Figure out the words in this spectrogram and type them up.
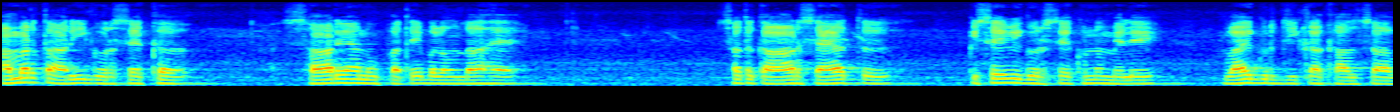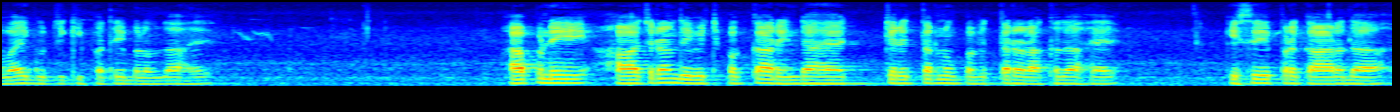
ਅੰਮ੍ਰਿਤਧਾਰੀ ਗੁਰਸਿੱਖ ਸਾਰਿਆਂ ਨੂੰ ਫਤਿਹ ਬੁਲਾਉਂਦਾ ਹੈ। ਸਤਕਾਰ, ਸਹਿਤ ਕਿਸੇ ਵੀ ਗੁਰਸਿੱਖ ਨੂੰ ਮਿਲੇ, ਵਾਹਿਗੁਰੂ ਜੀ ਕਾ ਖਾਲਸਾ, ਵਾਹਿਗੁਰੂ ਜੀ ਕੀ ਫਤਿਹ ਬੁਲਾਉਂਦਾ ਹੈ। ਆਪਣੇ ਆਚਰਣ ਦੇ ਵਿੱਚ ਪੱਕਾ ਰਹਿੰਦਾ ਹੈ। ਚਰਿੱਤਰ ਨੂੰ ਪਵਿੱਤਰ ਰੱਖਦਾ ਹੈ। ਕਿਸੇ ਪ੍ਰਕਾਰ ਦਾ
